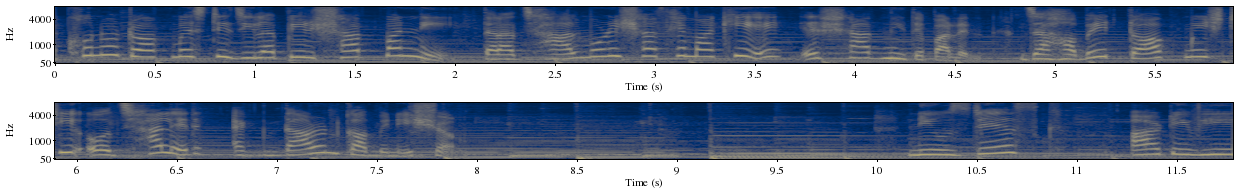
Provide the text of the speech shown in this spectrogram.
এখনও টক মিষ্টি জিলাপির স্বাদ পাননি, তারা ঝালমুড়ির সাথে মাখিয়ে এর স্বাদ নিতে পারেন। যা হবে টক মিষ্টি ও ঝালের এক দারুণ combination news desk, R TV.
